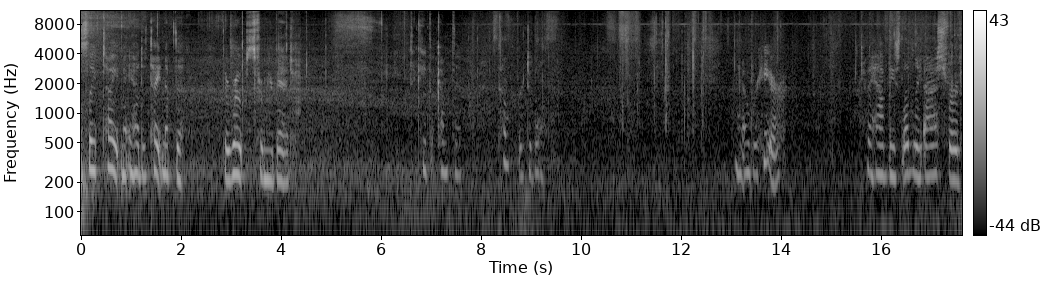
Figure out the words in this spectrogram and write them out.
Sleep tight meant you had to tighten up the, the ropes from your bed to keep it comfort, comfortable. And over here, they have these lovely Ashford,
